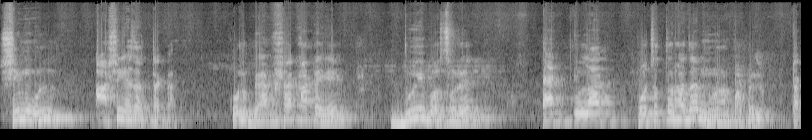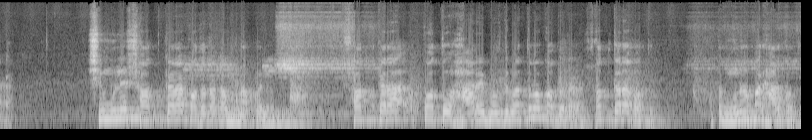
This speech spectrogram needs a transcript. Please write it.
শিমুল আশি হাজার টাকা। কোনো ব্যবসা খাটিয়ে দুই বছরে এক লাখ পঁচাত্তর হাজার মুনাফা পেল টাকা। শিমুলের শতকরা কত টাকা মুনাফা পেল শতকরা কত হারে বলতে পারতো বা কত টাকা? শতকরা কত? অর্থাৎ মুনাফার হার কত?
